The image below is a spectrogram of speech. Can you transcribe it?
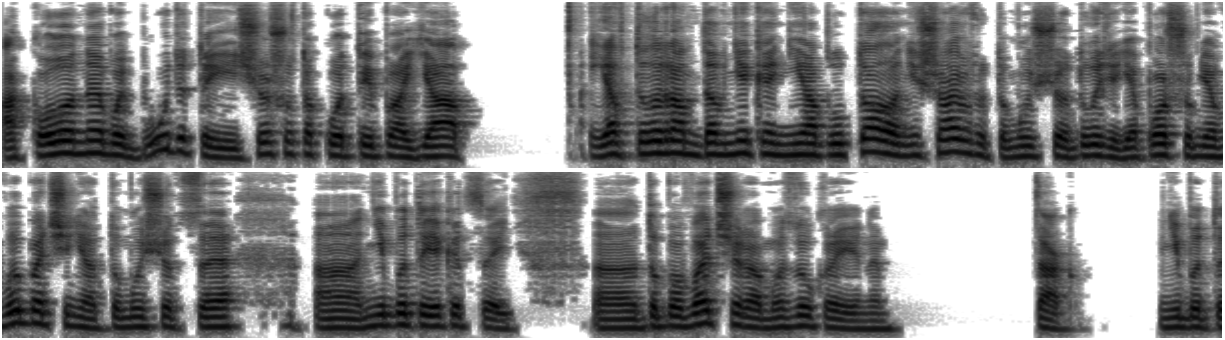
а коли-небудь будете, і що що таке, типа, я. Я в Телеграм давненько не облутала, не шаржу, тому що, друзі, я прошу мене вибачення, тому що це а, нібито як і цей. А, До вечора ми з України. Так нібито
